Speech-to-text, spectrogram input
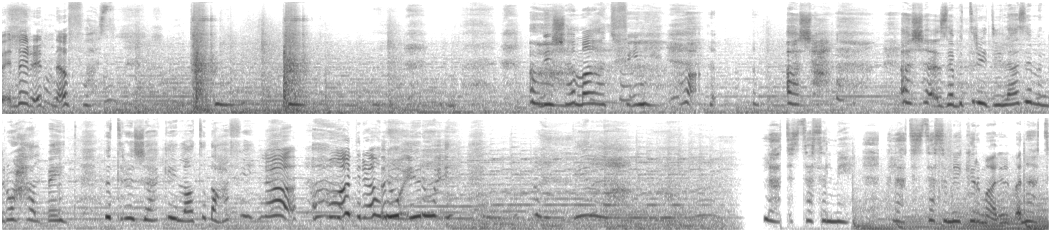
بقدر اتنفس. ليش ما عاد فيني. آشا آشا إذا بتريدي لازم نروح على البيت. بترجاكي لا تضعفي. لا مو قادرة. روقي روقي. لا تستسلمي. لا تستسلمي كرمال البنات.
